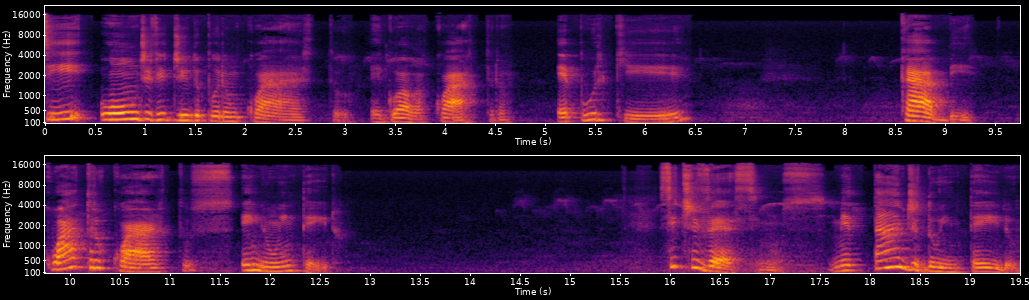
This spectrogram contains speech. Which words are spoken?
Se 1 dividido por 1 quarto é igual a 4, é porque cabe 4 quartos em um inteiro. Se tivéssemos metade do inteiro,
